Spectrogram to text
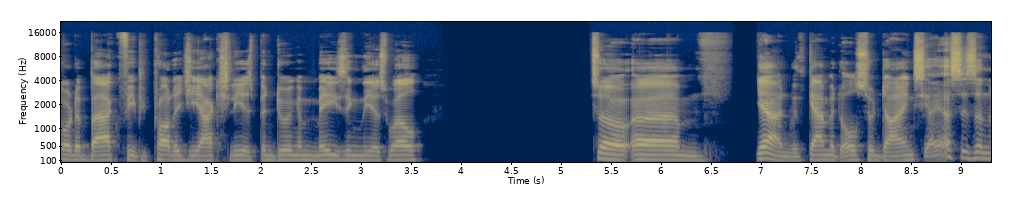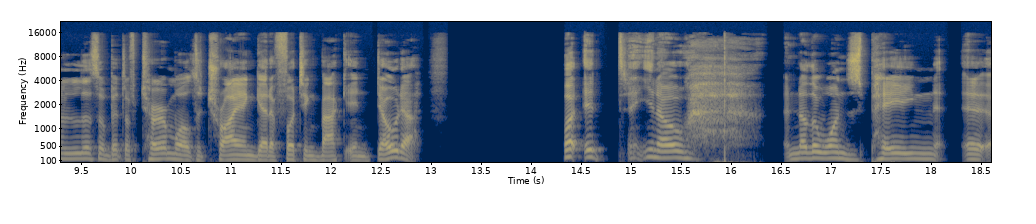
sort of back. VP Prodigy actually has been doing amazingly as well. So, um, yeah, and with Gambit also dying, CIS is in a little bit of turmoil to try and get a footing back in Dota. But it, you know, another one's pain, uh,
